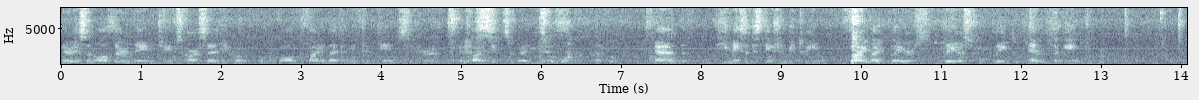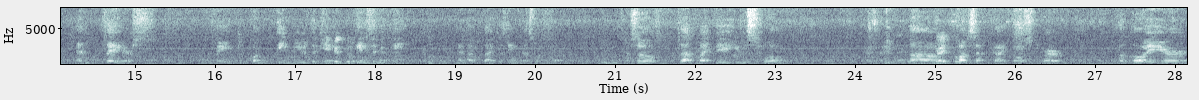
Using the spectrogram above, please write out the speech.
There is an author named James Carson. He wrote a book called Finite and Infinite Games. If, you can find it, it's a very useful book. And he makes a distinction between finite players, players who play to end the game, and players who play to continue the game it going. infinitely. And I'd like to think that's what they are. So that might be a useful uh, Guidepost. concept guidepost where the lawyer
